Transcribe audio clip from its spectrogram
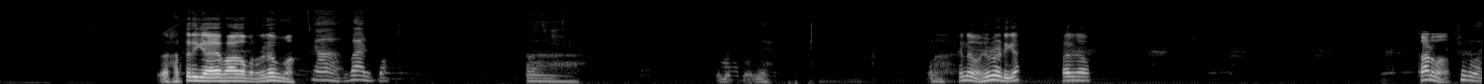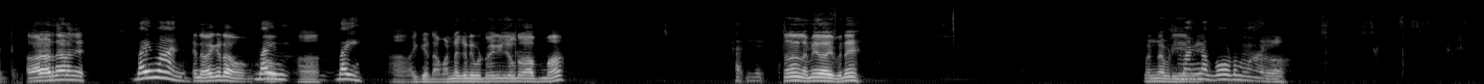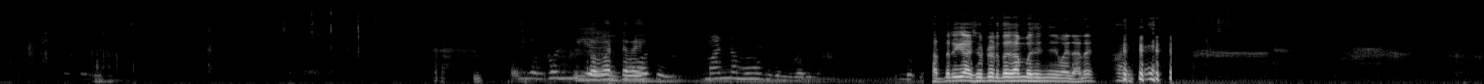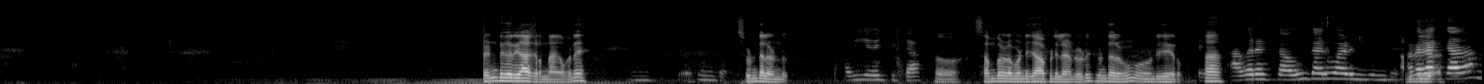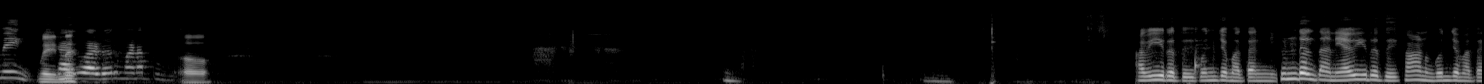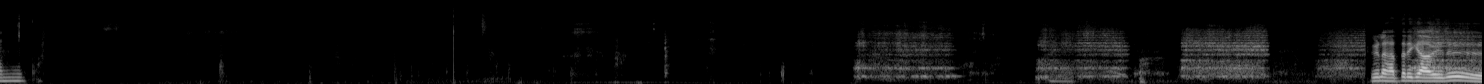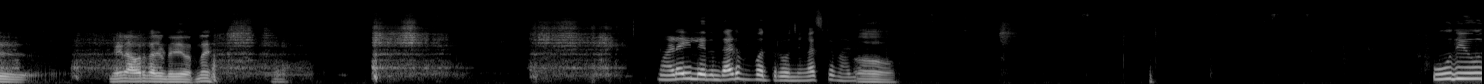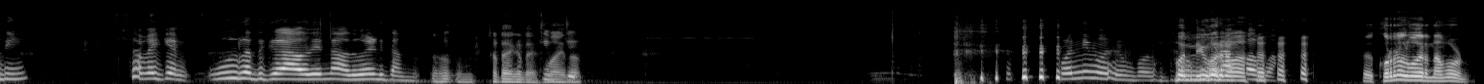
கத்திரிக்காய பார்க்க போறோம் என்னம்மா ஆ பார்ப்போம் என்ன அடிக்கா? பாருங்க. காணுமா? அடுத்த இடங்க பைமான். என்ன வைக்கட்டும் பை பை. ஆ வைக்கட்டா. மண்ணை கண்ணி போட்டு வைக்க சொல்றோம் ஆப்புமா. கல்லு. நல்ல மேல வைப்பனே. மண்ணை அப்படி மண்ணை போடுமா? மண்ணை மூடிடுங்க வடிவம் கத்திரிக்காய் சுட்டு எடுத்த சாம்பார் செஞ்ச மாதிரி தானே ரெண்டு கறி ஆக்குறோம் நாங்கள் அப்பனே சுண்டை சுண்டல் உண்டு அவிய வச்சுட்டா ஓ சம்பளம் மட்டும் சாப்பிடலான்னு சுண்டலும் ஒன்று செய்கிறோம் ஆ அவரைக்காவும் கருவாடும் சுண்டு அவரைக்காய் தான் மெயின் மெயின் கருவாடு ஒரு மணப்பு ஓ அவியறதுக்கு கொஞ்சமா தண்ணி. சுண்டல் தானே அவியறதுக்கு காணும் கொஞ்சமா தண்ணி. கீழே கத்திரிக்காய் இது மேலே அவருக்கு அது ஒன்று வரனே. மழையில இருந்து அடுப்பு பத்துரு கொஞ்சம் கஷ்டமா இருக்கு ஓ ஊதி ஊதி சமைக்க ஊறுறதுக்கு அது என்ன அது வேண்டி தாங்க ம், ம். கட்டாயம் கட்டாயம். Gift. வாங்கிதான் பொன்னி மோதிரம் போடும் பொன்னி மோதிரமா? குர்னல் மோதிரம் தான் போடணும்.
